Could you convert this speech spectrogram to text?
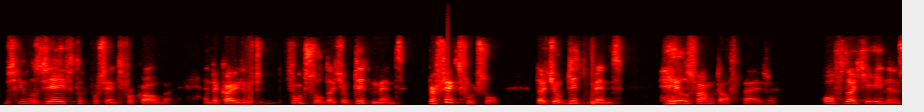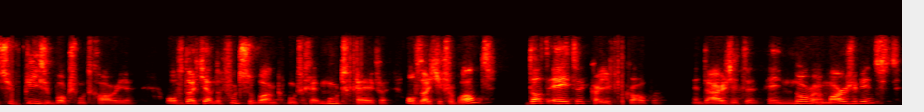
misschien wel 70 procent voorkomen. En dan kan je dus voedsel dat je op dit moment, perfect voedsel, dat je op dit moment heel zwaar moet afprijzen. Of dat je in een surprisebox moet gooien. Of dat je aan de voedselbank moet, moet geven. Of dat je verbrandt. Dat eten kan je verkopen. En daar zit een enorme margewinst.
